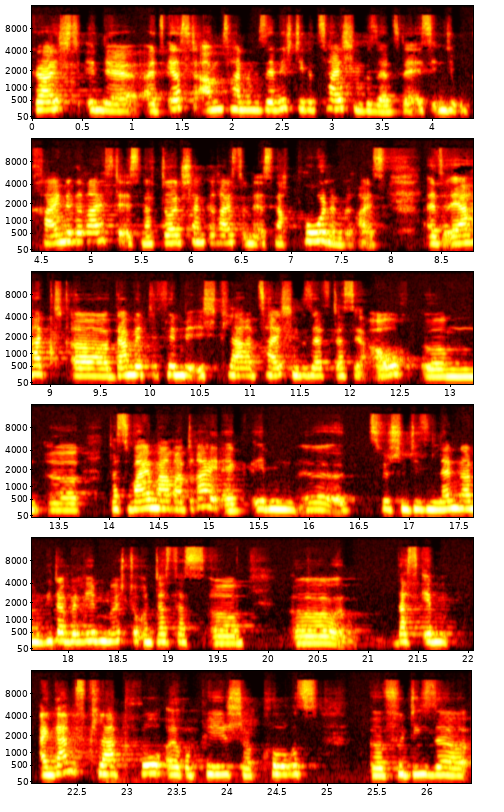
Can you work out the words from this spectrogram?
gleich in der, als erste Amtshandlung sehr wichtige Zeichen gesetzt. Er ist in die Ukraine gereist, er ist nach Deutschland gereist und er ist nach Polen gereist. Also er hat äh, damit, finde ich, klare Zeichen gesetzt, dass er auch ähm, äh, das Weimarer Dreieck eben äh, zwischen diesen Ländern wiederbeleben möchte und dass das, äh, äh, dass eben ein ganz klar proeuropäischer Kurs äh, für diese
